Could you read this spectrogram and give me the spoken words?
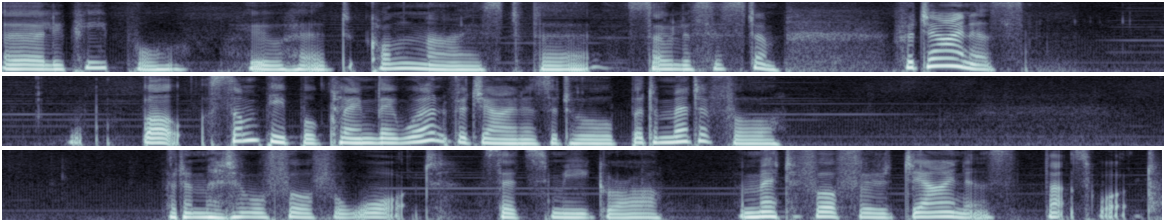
early people who had colonized the solar system. Vaginas. Well, some people claim they weren't vaginas at all, but a metaphor. But a metaphor for what? said Smee Gra. A metaphor for vaginas, that's what.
